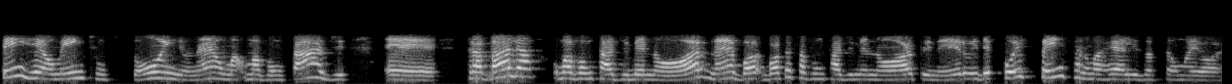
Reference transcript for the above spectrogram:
tem realmente um sonho, né, uma, uma vontade, é, trabalha uma vontade menor, né, bota essa vontade menor primeiro e depois pensa numa realização maior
